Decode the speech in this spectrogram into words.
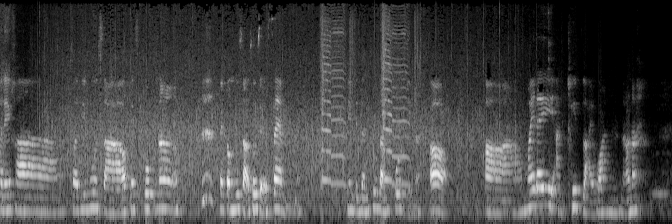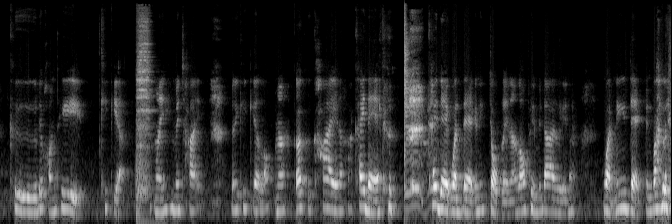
สวัสดีค่ะ สวัสดีมูสาว Facebook นะแล้วก็มูสาวโซเชียแซมยังจะเดินพูดรันพูดอีกนะก็อ่าไม่ได้อัดคลิปหลายวันแล้วนะ คือด้วยความที่ขี้เกียจไหมไม่ใช่ ไม่ได้ขี้เกียจหรอกนะ ก็คือไข้นะคะ ไข้แดก ไข้แดกหวัดแดกอันนี้จบเลยนะร้องเพลงไม่ได้เลยนะหวัดนี่แดกเป็นบ้านเลย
